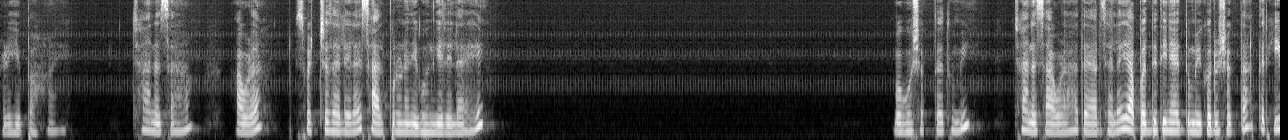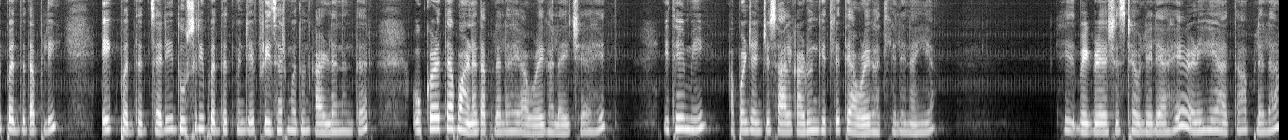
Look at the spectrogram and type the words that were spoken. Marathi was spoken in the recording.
आणि हे पहा छान असा हा आवळा स्वच्छ झालेला आहे साल पूर्ण निघून गेलेला आहे. बघू शकता तुम्ही छान असा आवळा हा तयार झाला. या पद्धतीने तुम्ही करू शकता. तर ही पद्धत आपली एक पद्धत झाली. दुसरी पद्धत म्हणजे फ्रीझरमधून काढल्यानंतर उकळत्या पाण्यात आपल्याला हे आवळे घालायचे आहेत. इथे मी आपण ज्यांचे साल काढून घेतले ते आवळे घातलेले नाही आहे हे वेगळे असेच ठेवलेले आहे आणि हे आता आपल्याला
